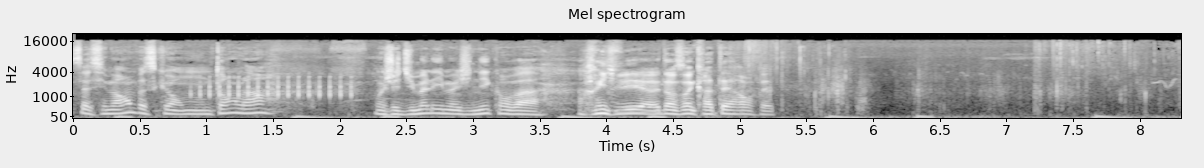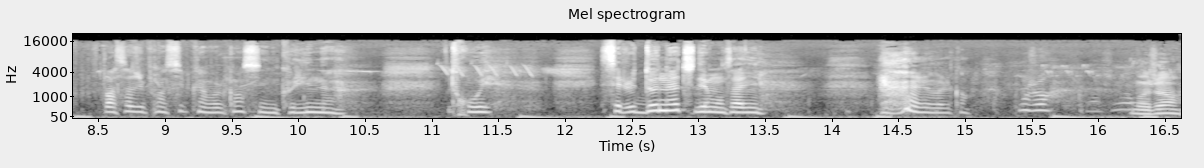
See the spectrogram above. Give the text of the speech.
C'est assez marrant parce qu'en montant là, moi j'ai du mal à imaginer qu'on va arriver euh, dans un cratère en fait. Faut partir du principe qu'un volcan c'est une colline euh, trouée. C'est le donut des montagnes. le volcan. Bonjour. Bonjour.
